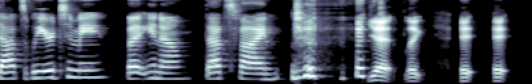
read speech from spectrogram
That's weird to me, but you know, that's fine. yeah. Like it it.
